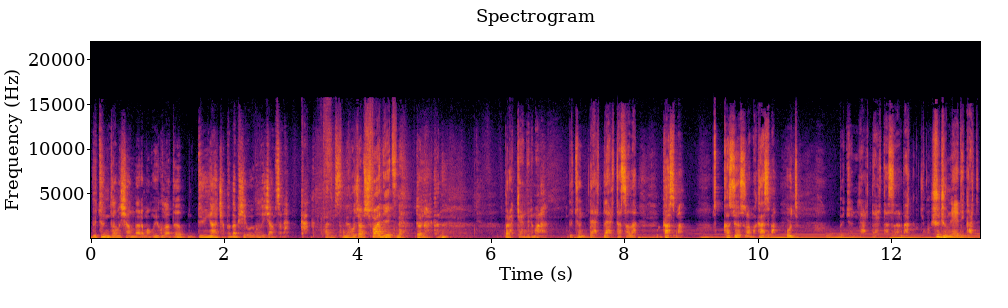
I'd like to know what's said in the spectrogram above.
Bütün danışanlarıma uyguladığım dünya çapında bir şey uygulayacağım sana. Kalk. Hadi bismillah hocam şifa niyetine. Dön arkanı. Bırak kendini bana. Bütün dertler tasala. Kasma. Kasıyorsun ama kasma. Hocam. Bütün dertler tasalar. Bak şu cümleye dikkat.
